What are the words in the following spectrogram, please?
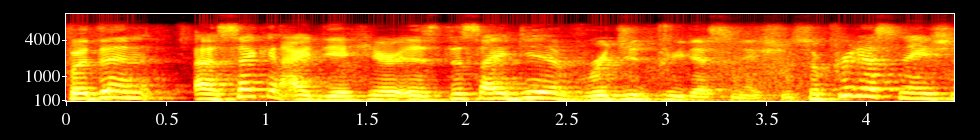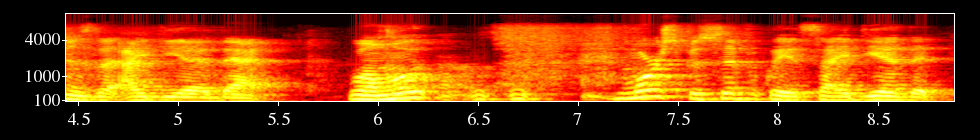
But then a second idea here is this idea of rigid predestination. So predestination is the idea that, well, mo more specifically, it's the idea that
